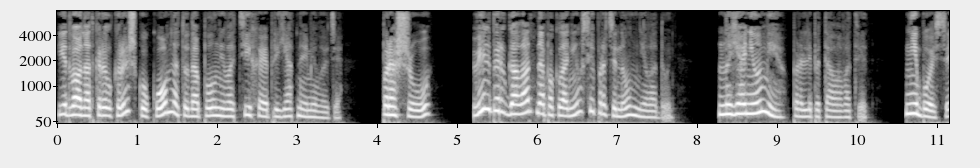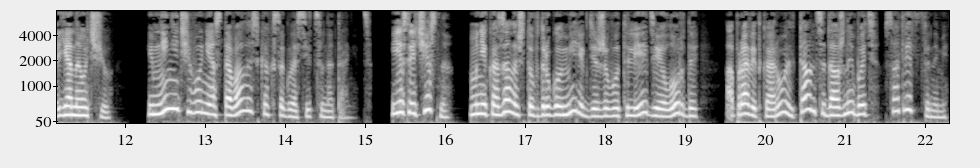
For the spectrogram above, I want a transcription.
Едва он открыл крышку, комнату наполнила тихая приятная мелодия. «Прошу». Вильберт галантно поклонился и протянул мне ладонь. «Но я не умею», — пролепетала в ответ. «Не бойся, я научу». И мне ничего не оставалось, как согласиться на танец. Если честно, мне казалось, что в другом мире, где живут леди и лорды, а правит король, танцы должны быть соответственными.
